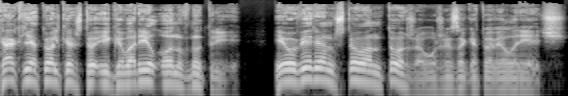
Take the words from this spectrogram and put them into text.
«Как я только что и говорил, он внутри. И уверен, что он тоже уже заготовил речь».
